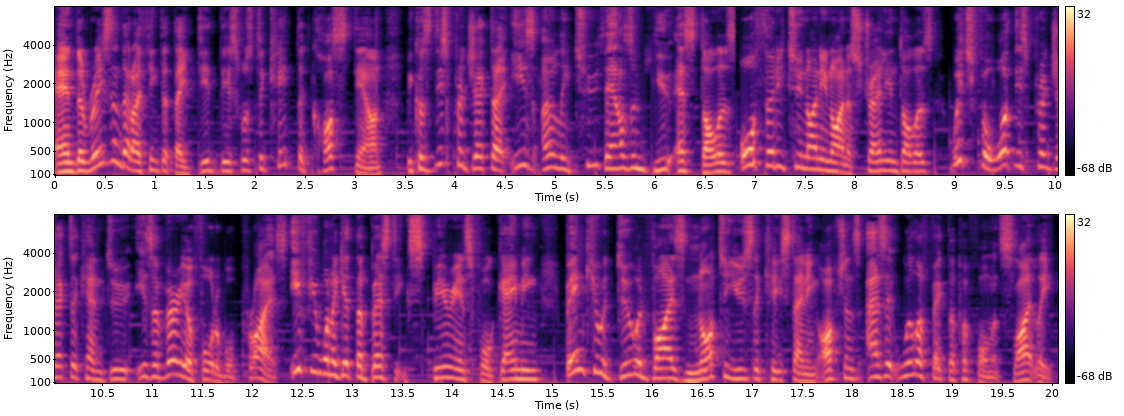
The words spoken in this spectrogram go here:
And the reason that I think that they did this was to keep the cost down because this projector is only 2000 US dollars or 32.99 Australian dollars, which for what this projector can do is a very affordable price. If you want to get the best experience for gaming, BenQ would do advise not to use the keystoning options as it will affect the performance slightly.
